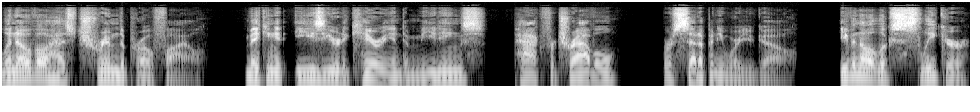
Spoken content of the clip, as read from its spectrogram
Lenovo has trimmed the profile, making it easier to carry into meetings, pack for travel, or set up anywhere you go. Even though it looks sleeker,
